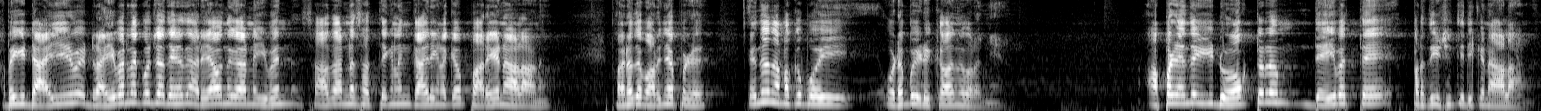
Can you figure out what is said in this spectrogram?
അപ്പോൾ ഈ ഡ്രൈവർ ഡ്രൈവറിനെ കുറിച്ച് അദ്ദേഹത്തിന് അറിയാവുന്ന കാരണം ഇവൻ സാധാരണ സത്യങ്ങളും കാര്യങ്ങളൊക്കെ പറയുന്ന ആളാണ്. അപ്പോൾ അവനത് പറഞ്ഞപ്പോൾ എന്നാൽ നമുക്ക് പോയി ഉടമ്പ് എടുക്കാമെന്ന് പറഞ്ഞ്. അപ്പോഴെന്താ ഈ ഡോക്ടറും ദൈവത്തെ പ്രതീക്ഷിച്ചിരിക്കുന്ന ആളാണ്.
